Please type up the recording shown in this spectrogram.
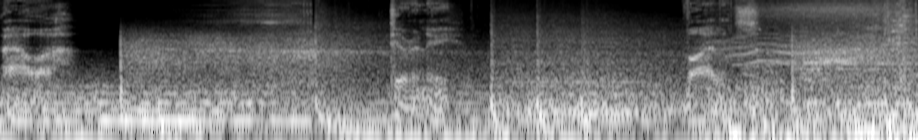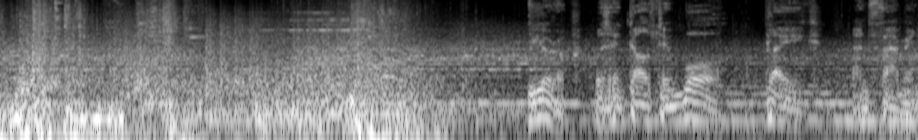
Power. Tyranny. Violence. Europe was engulfed in war, plague, and famine.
